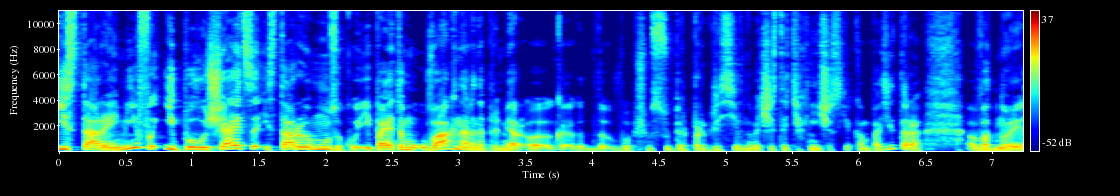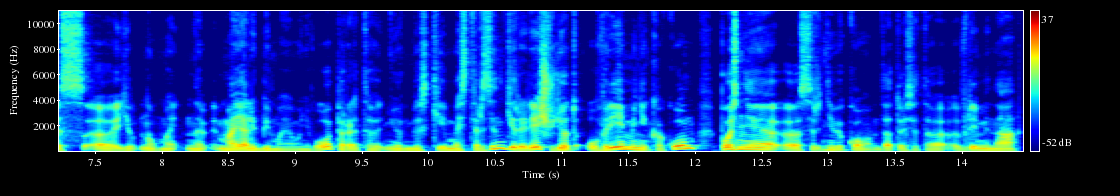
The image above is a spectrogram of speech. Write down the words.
и старые мифы, и, получается, и старую музыку. И поэтому у Вагнера, например, э, в общем, супер прогрессивного, чисто технически композитора, в одной из, э, ну, моя любимая у него опера, это Нюрнбергский Мастерзингер, и речь идет о времени каком? Позднее э, средневековом, да, то есть это времена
